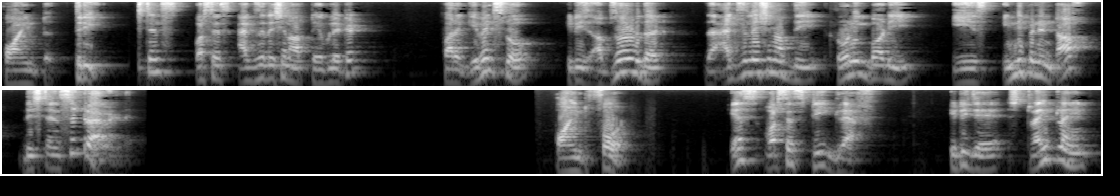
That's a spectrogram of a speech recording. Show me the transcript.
Point 3. Distance versus acceleration are tabulated. For a given slope, it is observed that the acceleration of the rolling body is independent of distance travelled. Point 4. S versus T graph. It is a straight line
